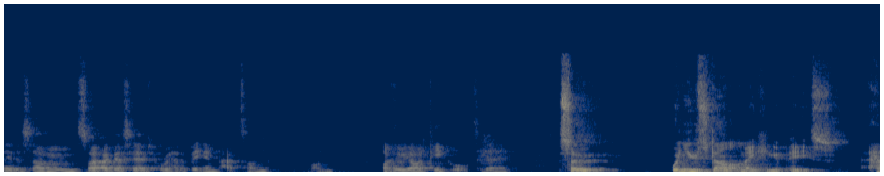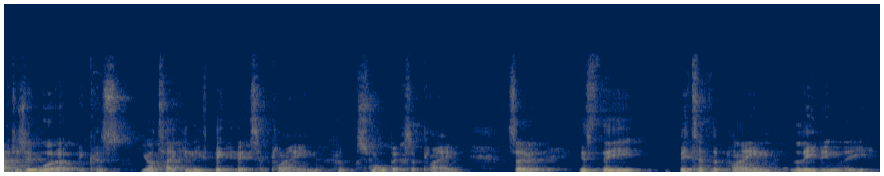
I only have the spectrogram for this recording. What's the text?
it was. Um, so I guess yeah, it's probably had a big impact on on on who we are as people today. So when you start making a piece, how does it work? Because you're taking these big bits of plane, or small bits of plane. So is the bit of the plane leading the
